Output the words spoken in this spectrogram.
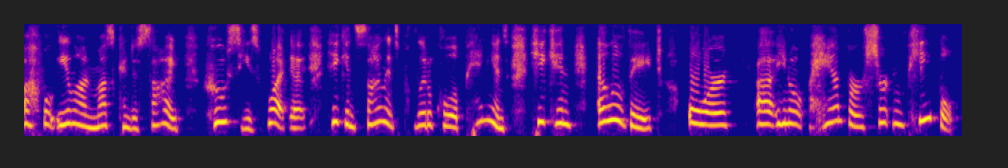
oh, well, Elon Musk can decide who sees what. Uh, he can silence political opinions, he can elevate or, uh, you know, hamper certain people.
